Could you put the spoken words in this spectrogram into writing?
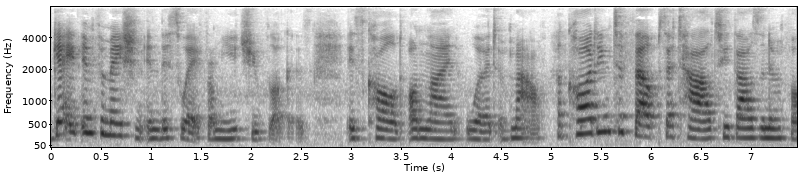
Getting information in this way from YouTube vloggers is called online word of mouth. According to Phelps et al. 2004,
